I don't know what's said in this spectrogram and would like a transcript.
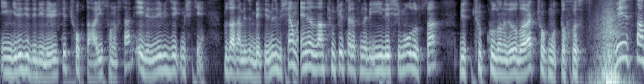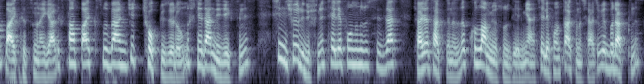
İngilizce diliyle birlikte çok daha iyi sonuçlar elde edilebilecekmiş ki. Bu zaten bizim beklediğimiz bir şey ama en azından Türkçe tarafında bir iyileşme olursa biz Türk kullanıcı olarak çok mutlu oluruz. Ve standby kısmına geldik. Standby kısmı bence çok güzel olmuş. Neden diyeceksiniz? Şimdi şöyle düşünün. Telefonunuzu sizler şarja taktığınızda kullanmıyorsunuz diyelim. Yani telefonu taktınız şarja ve bıraktınız.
